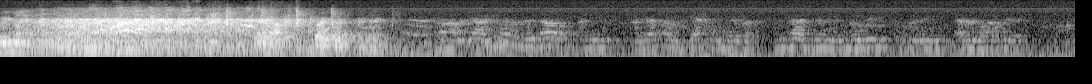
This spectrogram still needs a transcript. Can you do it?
We might have time There you go, right there. for right there. Uh, yeah, I just wanted to know, I mean, I guess I'm guessing here, but you guys doing this movie, including everyone up here, you know, what are some of the things that you guys still wanna do in your life that you haven't been able to do that maybe drove you towards this project? What are-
